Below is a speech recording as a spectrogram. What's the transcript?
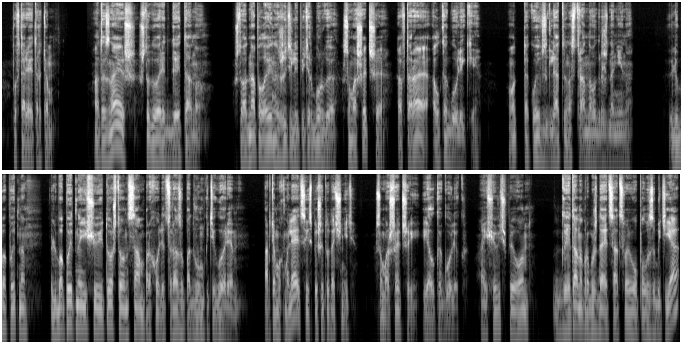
— повторяет Артём. «А ты знаешь, что говорит Гаэтану? Что одна половина жителей Петербурга сумасшедшие, а вторая — алкоголики. Вот такой взгляд иностранного гражданина. Любопытно. Любопытно еще и то, что он сам проходит сразу по двум категориям. Артём ухмыляется и спешит уточнить. Сумасшедший и алкоголик. А еще ведь шпион». Гаэтану пробуждается от своего полузабытия,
